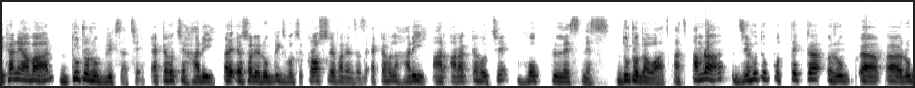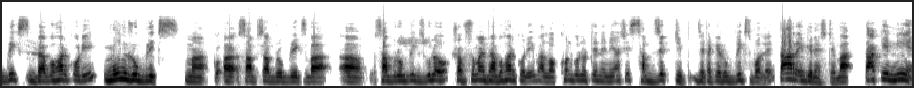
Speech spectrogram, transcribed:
এখানে আবার দুটো রুব্রিক্স আছে। একটা হচ্ছে হারি সরি রুব্রিক্স বলছে ক্রস রেফারেন্স আছে। একটা হলো হারি আর আরেকটা হচ্ছে হোপলেসনেস দুটো দেওয়া আছে। আচ্ছা আমরা যেহেতু প্রত্যেকটা রুব্রিক্স ব্যবহার করি main rubrics sub sub rubrics বা সাব রুব্রিক্সগুলো সবসময় ব্যবহার করি বা লক্ষণগুলো টেনে নিয়ে আসি সাবজেক্টিভ যেটাকে রুব্রিক্স বলে, তার এগেনস্টে বা তাকে নিয়ে।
